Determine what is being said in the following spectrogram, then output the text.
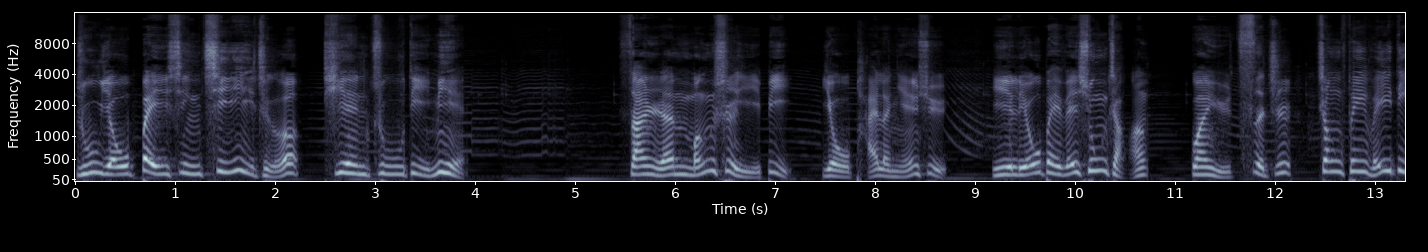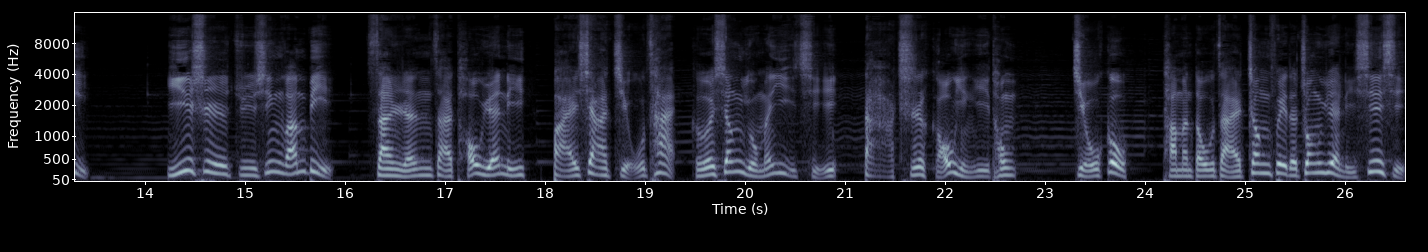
如有背信弃义者，天诛地灭。三人盟誓已毕，又排了年序。以刘备为兄长，关羽次之，张飞为弟。仪式举行完毕，三人在桃园里摆下酒菜，和乡友们一起大吃好饮一通。酒后，他们都在张飞的庄院里歇息。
